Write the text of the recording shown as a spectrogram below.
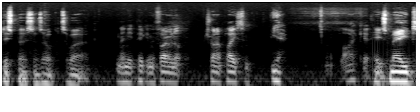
this person's open to work. And then you're picking the phone up, trying to place them. Yeah. I like it. It's made,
